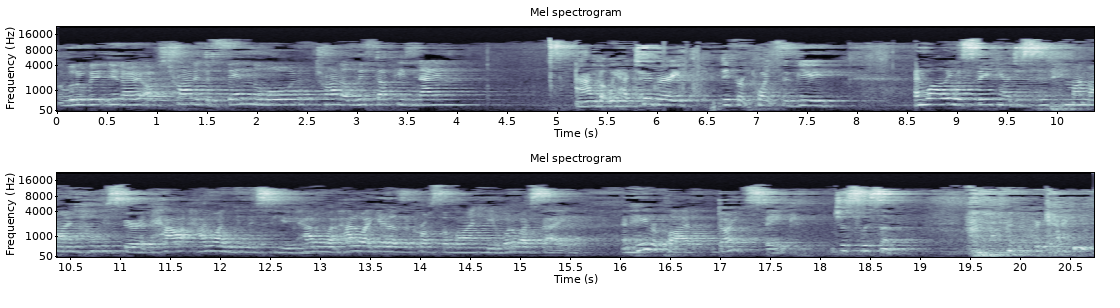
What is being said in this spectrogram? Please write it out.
A little bit, you know, I was trying to defend the Lord, trying to lift up his name. Um, but we had two very different points of view. And while he was speaking, I just said in my mind, Holy Spirit, how, how do I win this for you? How do, I, how do I get us across the line here? What do I say? And he replied, Don't speak, just listen. okay.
